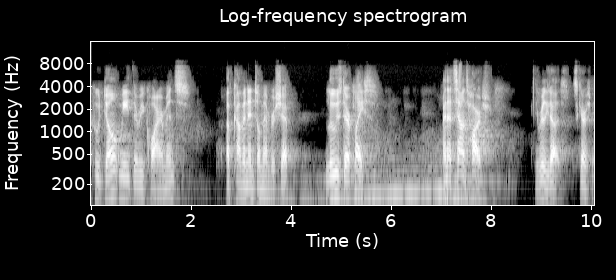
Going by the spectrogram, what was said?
who don't meet the requirements of covenantal membership lose their place. And that sounds harsh. It really does. It scares me.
